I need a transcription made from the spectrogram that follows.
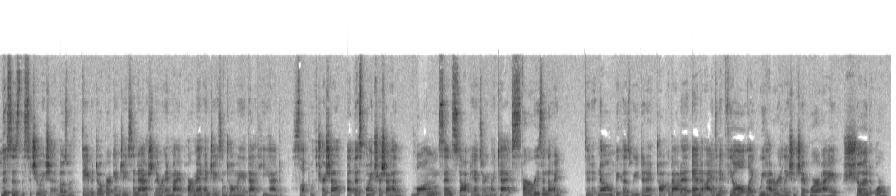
this is the situation. I was with David Dobrik and Jason Nash. They were in my apartment and Jason told me that he had slept with Trisha. At this point, Trisha had long since stopped answering my texts for a reason that I didn't know because we didn't talk about it. And I didn't feel like we had a relationship where I should or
